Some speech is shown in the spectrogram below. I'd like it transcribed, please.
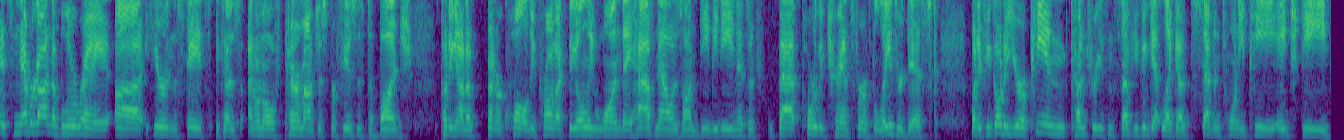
it's never gotten a Blu-ray uh, here in the states because I don't know if Paramount just refuses to budge putting out a better quality product. The only one they have now is on DVD, and it's a bad, poorly transfer of the laser disc. But if you go to European countries and stuff, you can get like a 720p HD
